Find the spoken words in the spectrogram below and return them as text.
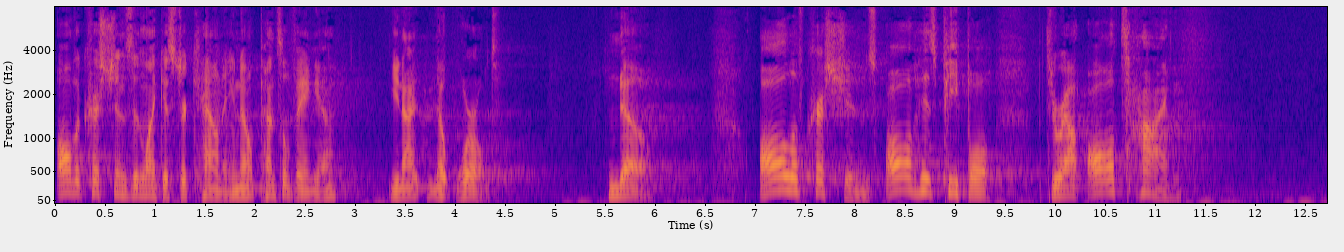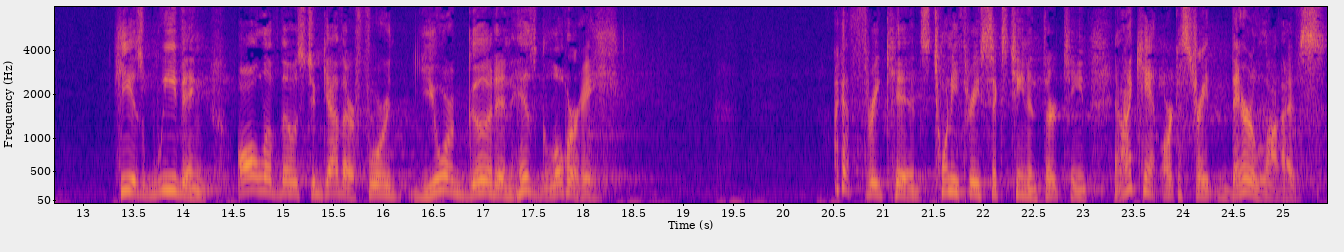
All the Christians in Lancaster County, no, Pennsylvania, United, no, world. No. All of Christians, all his people throughout all time. He is weaving all of those together for your good and his glory. I got three kids 23, 16, and 13, and I can't orchestrate their lives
